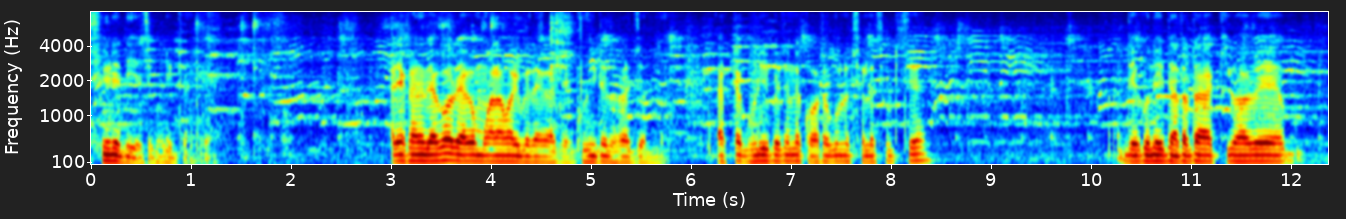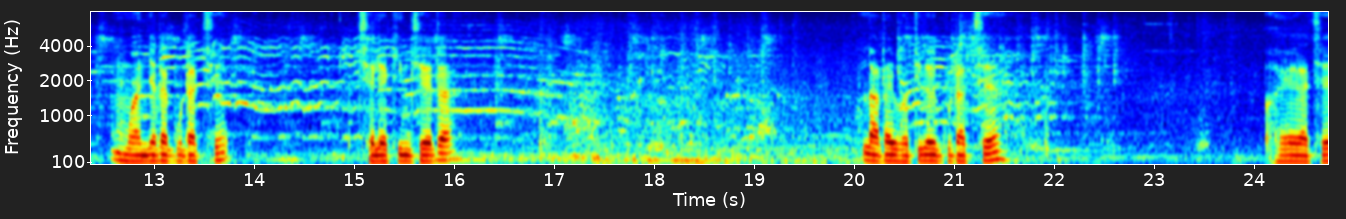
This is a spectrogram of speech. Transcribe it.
ছিঁড়ে দিয়েছে ঘুড়িটাকে। আর এখানে দেখো দেখো মারামারি বেঁধে গেছে ঘুড়িটা ধরার জন্য। একটা ঘুড়ির পেছনে কতগুলো ছেলে ছুটছে। দেখুন এই দাদাটা কীভাবে মাঞ্জাটা গুটাচ্ছে। ছেলে কিনছে এটা। লাটাই ভর্তি করে গুটাচ্ছে। হয়ে গেছে।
